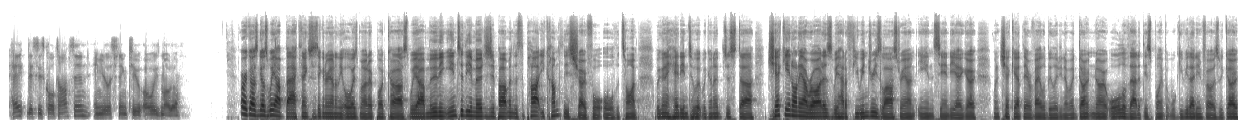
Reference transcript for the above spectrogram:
Hey, this is Cole Thompson, and you're listening to Always Moto. All right, guys and girls, we are back. Thanks for sticking around on the Always Moto podcast. We are moving into the emergency department. That's the part you come to this show for all the time. We're going to head into it. We're going to just uh, check in on our riders. We had a few injuries last round in San Diego. We're going to check out their availability. Now, we don't know all of that at this point, but we'll give you that info as we go.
